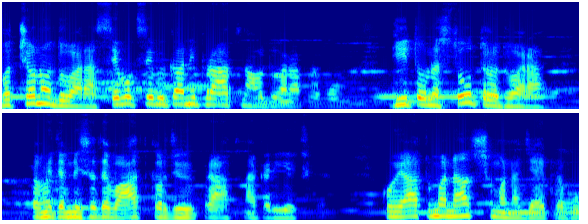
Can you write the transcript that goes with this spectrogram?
વચનો દ્વારા, સેવક સેવિકાની પ્રાર્થનાઓ દ્વારા પ્રભુ, ગીતો અને સ્તોત્ર દ્વારા તમે તેમની સાથે વાત કરજો એવી પ્રાર્થના કરીએ છીએ. કોઈ આત્મા નાશમાં ન જાય પ્રભુ,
